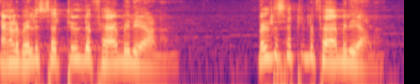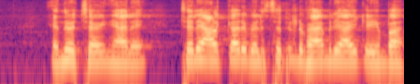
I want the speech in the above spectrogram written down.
ഞങ്ങൾ വെൽ സെറ്റിൽഡ് ഫാമിലിയാണ്. വെൽ സെറ്റിൽഡ് ഫാമിലിയാണ്. എന്ന് വെച്ച് കഴിഞ്ഞാൽ ചില ആൾക്കാർ വെൽ സെറ്റിൽഡ് ഫാമിലി ആയി കഴിയുമ്പോൾ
